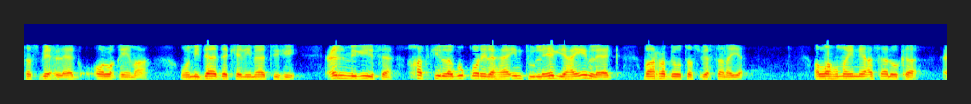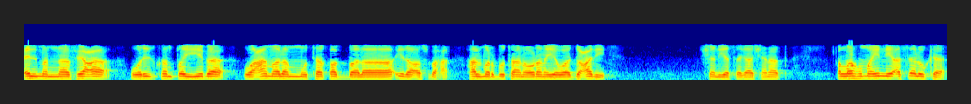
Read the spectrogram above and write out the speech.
tasbiix la eg oo la qiimo ah. Wa midaada kalimaatihi cilmigiisa khadkii lagu qori lahaa intuu la eg yahay in la eg baan rabbi u tasbiixsanaya allahuma inii as'aluka cilma naafica warisqan طayiba wacamala mutaqabala idaa asbaxa. Hal mar butaana odhanaya waa ducadii shan iyo sagaashanaad. Allahuma inii as'aluka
